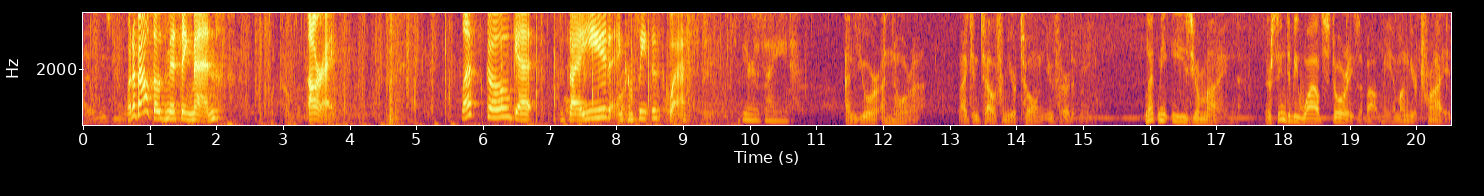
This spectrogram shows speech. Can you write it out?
I always knew What about those missing men? that's what comes of All right. Let's go get Zaid and complete this quest. You're Zaid. And you're Anora. I can tell from your tone you've heard of me. Let me ease your mind. There seem to be wild stories about me among your tribe.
